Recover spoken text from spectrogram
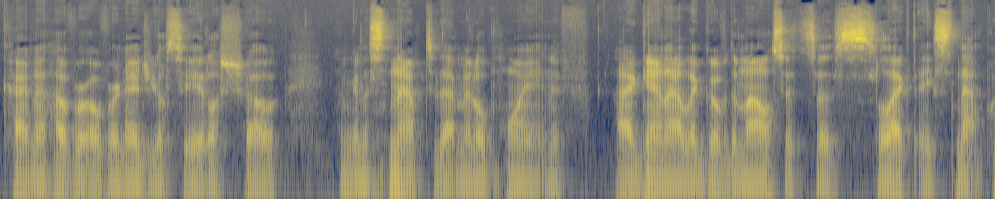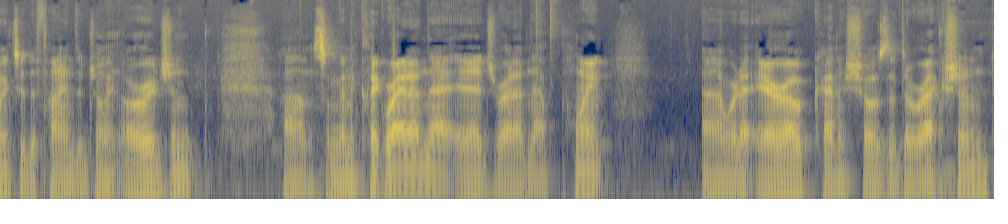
kind of hover over an edge, you'll see it'll show. I'm going to snap to that middle point and if Again, I let go of the mouse. It says select a snap point to define the joint origin. Um, so I'm going to click right on that edge, right on that point uh, where the arrow kind of shows the direction.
